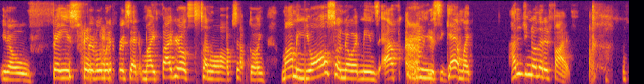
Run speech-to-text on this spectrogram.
you know, face, frivolous, whatever it said. My five year old son walks up going, Mommy, you also know it means F." You F U C K. I'm like, how did you know that at five?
